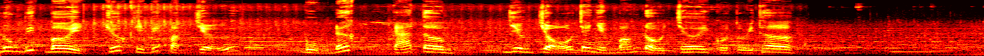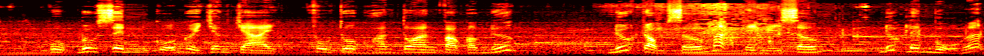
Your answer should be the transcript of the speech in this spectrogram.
luôn biết bơi trước khi biết mặt chữ, bùn đất, cá tôm, dường chỗ cho những món đồ chơi của tuổi thơ. Cuộc mưu sinh của người dân chài phụ thuộc hoàn toàn vào con nước. Nước ròng sớm thì nghỉ sớm, nước lên muộn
